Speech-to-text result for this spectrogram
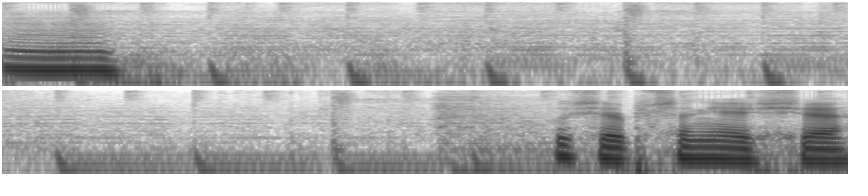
Mm. Tu się przeniesie.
